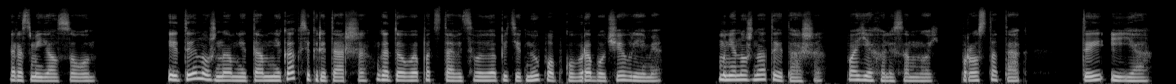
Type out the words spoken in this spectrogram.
— рассмеялся он. И ты нужна мне там не как секретарша, готовая подставить свою аппетитную попку в рабочее время. Мне нужна ты, Таша. Поехали со мной. Просто так. Ты и я.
